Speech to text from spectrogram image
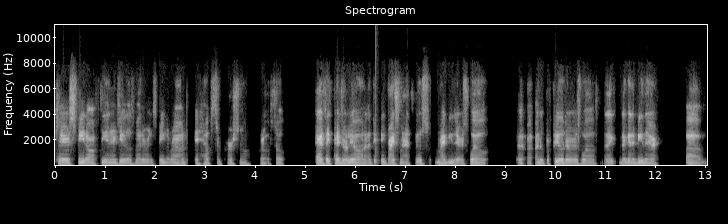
players feed off the energy of those veterans being around. It helps their personal growth. So guys like Pedro Leon, I think Bryce Matthews might be there as well. Uh, uh, a Loperfido as well. Like they're gonna be there. Um,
